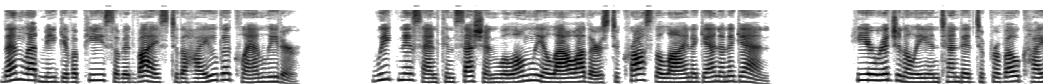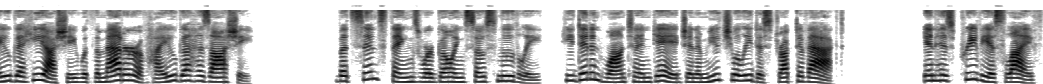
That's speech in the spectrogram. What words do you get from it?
Then let me give a piece of advice to the Hyuga clan leader. Weakness and concession will only allow others to cross the line again and again. He originally intended to provoke Hyuga Hiashi with the matter of Hyuga Hizashi. But since things were going so smoothly, he didn't want to engage in a mutually destructive act. In his previous life,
